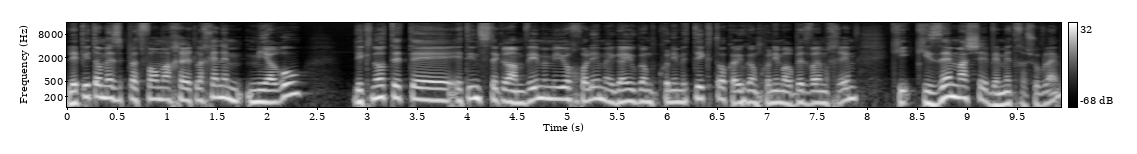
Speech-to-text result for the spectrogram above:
לפתאום איזה פלטפורמה אחרת. לכן הם מיהרו לקנות את, uh, את אינסטגרם, ואם הם יהיו יכולים, היו גם קונים את טיק טוק, היו גם קונים הרבה דברים אחרים, כי, כי זה מה שבאמת חשוב להם.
